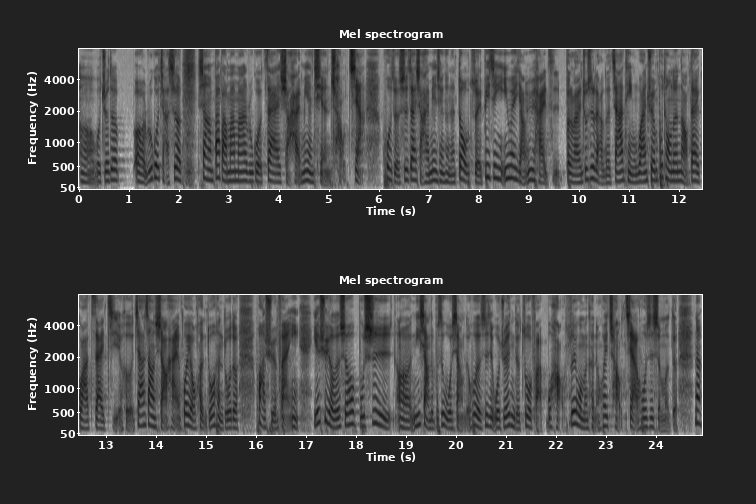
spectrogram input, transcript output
呃，我觉得。呃，如果假设像爸爸妈妈如果在小孩面前吵架，或者是在小孩面前可能斗嘴，毕竟因为养育孩子本来就是两个家庭完全不同的脑袋瓜在结合，加上小孩会有很多很多的化学反应，也许有的时候不是呃你想的不是我想的，或者是我觉得你的做法不好，所以我们可能会吵架或是什么的。那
